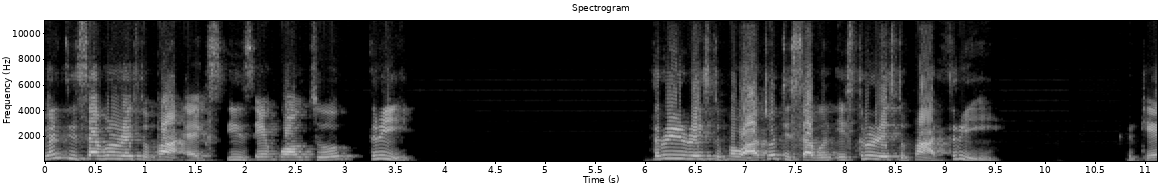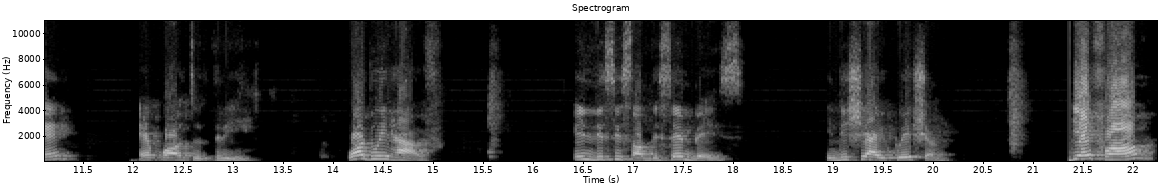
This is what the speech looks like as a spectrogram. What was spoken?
27 raised to power x is equal to 3. 3 raised to power 27 is 3 raised to power 3. Okay, equal to 3. What do we have? Indices of the same base in this shear equation. Therefore,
